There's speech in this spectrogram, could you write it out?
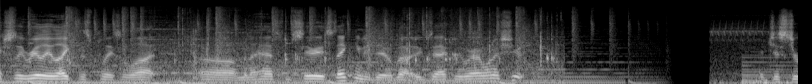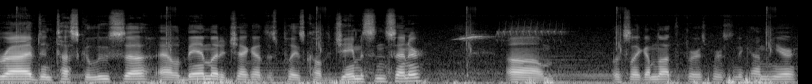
Actually really like this place a lot, um, and I have some serious thinking to do about exactly where I want to shoot. I just arrived in Tuscaloosa, Alabama to check out this place called the Jameson Center. Um, looks like I'm not the first person to come here.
